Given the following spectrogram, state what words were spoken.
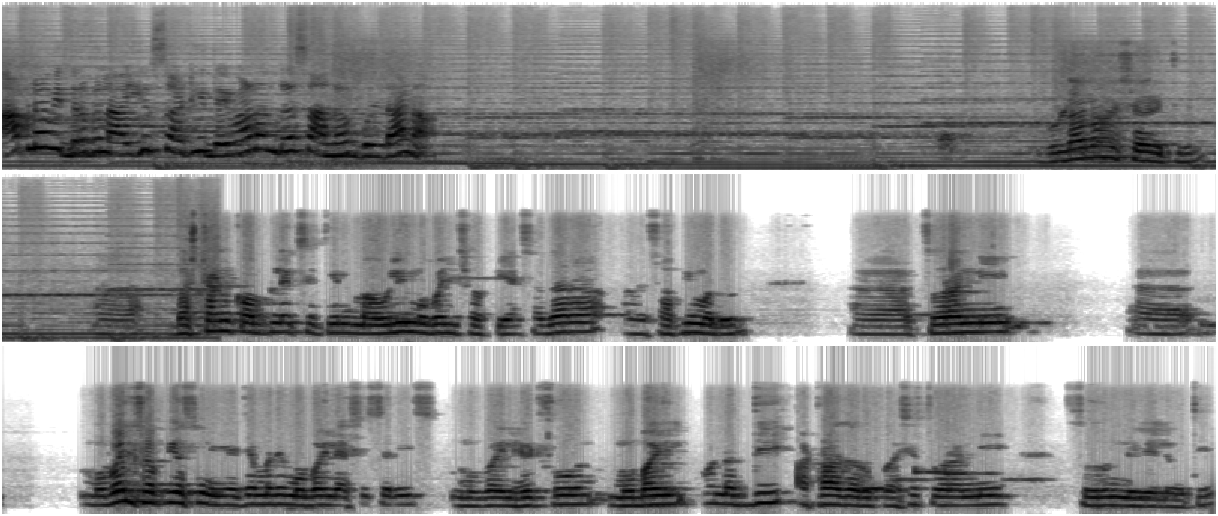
आपल्या विदर्भ लाईव्हसाठी देवानंद सानप बुलढाणा. बुलढाणा शहर येथील बसस्टँड कॉम्प्लेक्स येथील माऊली मोबाईल शॉपी आहे सदर शॉपीमधून चोरांनी मोबाईल शॉपी असून याच्यामध्ये mobile accessories mobile headphone mobile व नगदी अठरा हजार रुपये असे चोरांनी चोरून नेलेले होते.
